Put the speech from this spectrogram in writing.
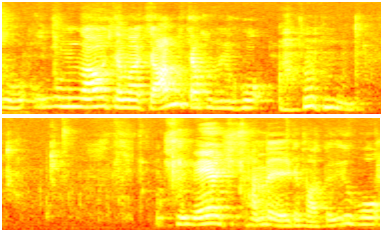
我我们老家嘛，家门家户都有火。去远要去串门的话都有火。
